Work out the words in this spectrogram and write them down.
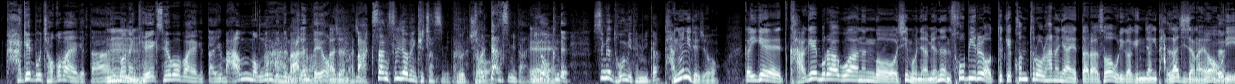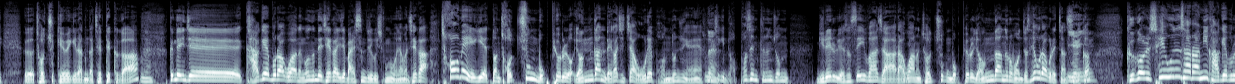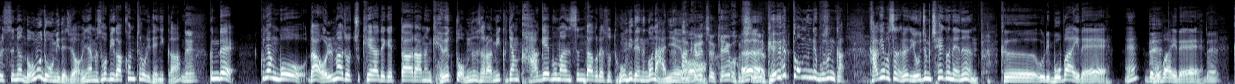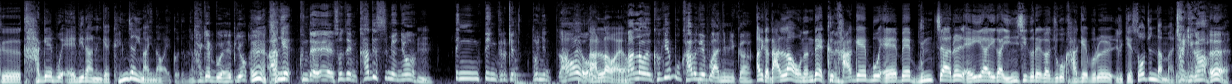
가계부 적어봐야겠다. 음. 이번엔 계획 세워봐야겠다. 이거 마음 먹는 아, 분들 아, 맞아요, 많은데요. 맞아요, 맞아요. 막상 쓰려면 귀찮습니다. 그렇죠. 절대 안 씁니다. 네. 이거 근데 쓰면 도움이 됩니까? 당연히 되죠. 그러니까 이게 가계부라고 하는 것이 뭐냐면은 소비를 어떻게 컨트롤하느냐에 따라서 우리가 굉장히 달라지잖아요. 네. 우리 그 저축 계획이라든가 재테크가. 네. 근데 이제 가계부라고 하는 건 근데 제가 이제 말씀드리고 싶은 건 뭐냐면 제가 처음에 얘기했던 저축 목표를 연간 내가 진짜 올해 번 돈 중에 솔직히 네. 몇 퍼센트는 좀 미래를 위해서 세이브하자라고 하는 저축 목표를 연간으로 먼저 세우라고 그랬지 않습니까? 예, 예. 그걸 세운 사람이 가계부를 쓰면 너무 도움이 되죠. 왜냐하면 소비가 컨트롤이 되니까. 네. 근데 그냥 뭐 나 얼마 저축해야 되겠다라는 계획도 없는 사람이 그냥 가계부만 쓴다 그래서 도움이 되는 건 아니에요. 아, 그렇죠. 계획 없이. 네, 계획도 없는데 무슨 가, 가계부 쓰는 그래서 요즘 최근에는 그 우리 모바일에 예? 네. 모바일에 네. 그 가계부 앱이라는 게 굉장히 많이 나와 있거든요. 가계부 앱이요? 네, 가계 아니, 근데 선생님 카드 쓰면요. 음. 띵띵 그렇게 돈이 나와요. 날라와요. 날라와요. 그게 뭐 가계부 아닙니까? 아니, 그러니까 날라오는데 그 네. 가계부 앱의 문자를 AI가 인식을 해가지고 가계부를 이렇게 써준단 말이에요. 자기가? 예. 네.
